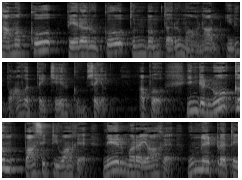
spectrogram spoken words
தமக்கோ பிறருக்கோ துன்பம் தருமானால் இது பாவத்தை சேர்க்கும் செயல். அப்போது இங்கு நோக்கம் பாசிட்டிவாக நேர்மறையாக முன்னேற்றத்தை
